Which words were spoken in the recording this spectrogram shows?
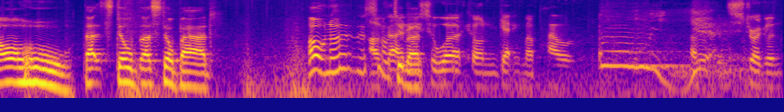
Fuck. Oh, that's still that's still bad. Oh no, that's I've not got too to bad. need to work on getting my power. I've been struggling.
